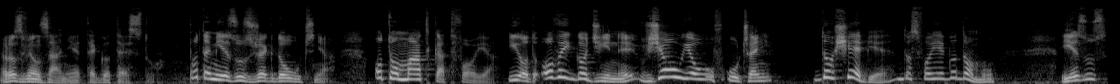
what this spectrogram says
rozwiązanie tego testu. Potem Jezus rzekł do ucznia: Oto matka twoja, i od owej godziny wziął ją w uczeń do siebie, do swojego domu. Jezus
